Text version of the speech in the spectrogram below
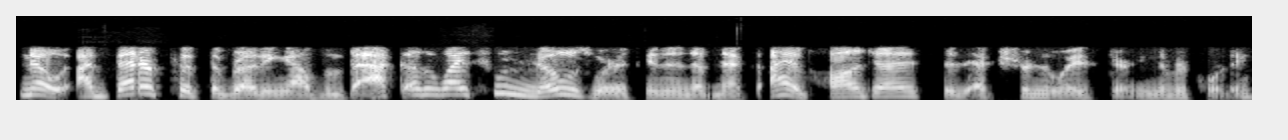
No, I better put the wedding album back. Otherwise, who knows where it's going to end up next? I apologize for the extra noise during the recording.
